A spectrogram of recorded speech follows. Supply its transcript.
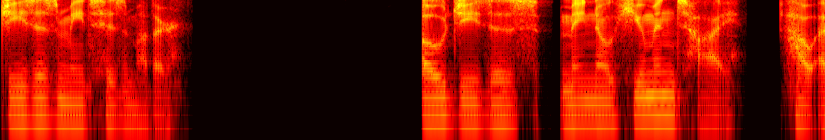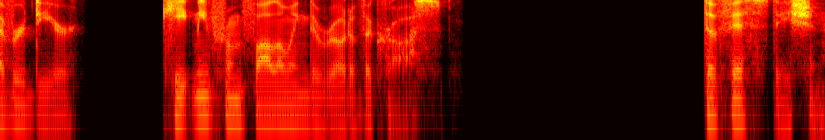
Jesus meets his mother. O Jesus, may no human tie, however dear, keep me from following the road of the cross. The fifth station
